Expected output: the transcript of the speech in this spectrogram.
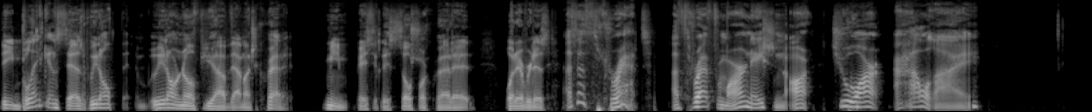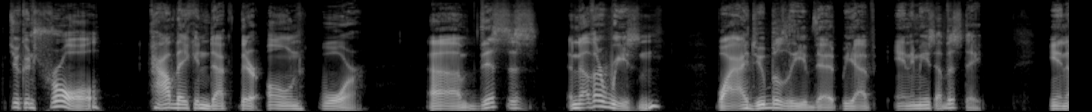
The Blinken says we don't we don't know if you have that much credit. I mean, basically social credit, whatever it is. That's a threat, a threat from our nation, our to our ally, to control how they conduct their own war. Um, this is another reason why I do believe that we have enemies of the state in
